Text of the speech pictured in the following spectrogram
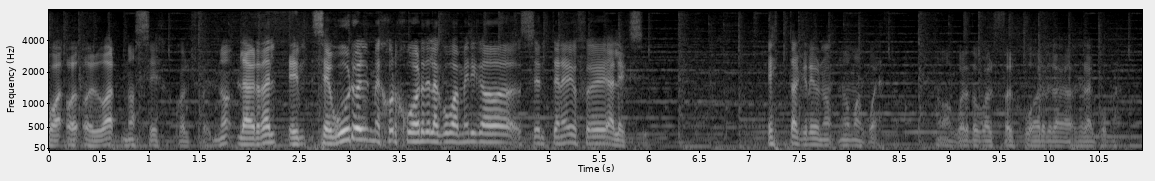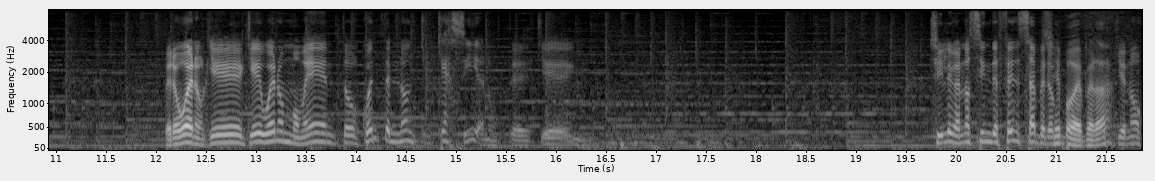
O, Eduardo, no sé cuál fue. No, la verdad, seguro el mejor jugador de la Copa América Centenario fue Alexis. Esta creo, no, no me acuerdo. No me acuerdo cuál fue el jugador de la, de la Copa. Pero bueno, qué, qué buenos momentos. Cuéntenos qué, qué hacían ustedes. ¿Qué... Chile ganó sin defensa, pero sí, pues es verdad. que no,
